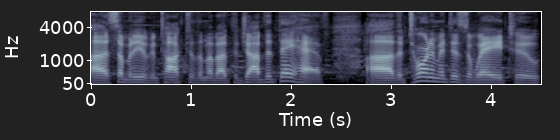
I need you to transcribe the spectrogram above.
uh, somebody who can talk to them about the job that they have. Uh, the tournament is a way to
